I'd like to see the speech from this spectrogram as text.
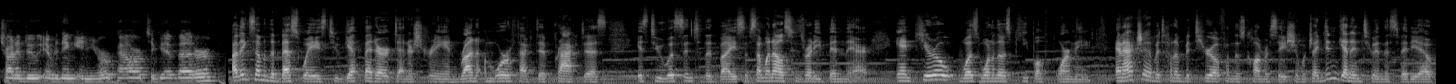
try to do everything in your power to get better. I think some of the best ways to get better at dentistry and run a more effective practice is to listen to the advice of someone else who's already been there. And Kero was one of those people for me. And I actually have a ton of material from this conversation, which I didn't get into in this video,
